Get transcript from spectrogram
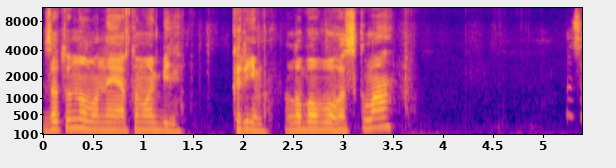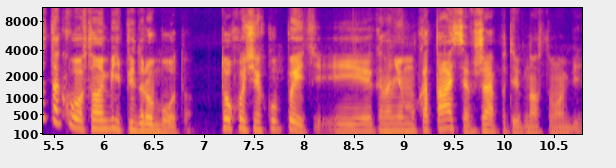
Затонований автомобіль, крім лобового скла. Ну, Це такий автомобіль під роботу. Хто хоче купити і на ньому кататися, вже потрібен автомобіль.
